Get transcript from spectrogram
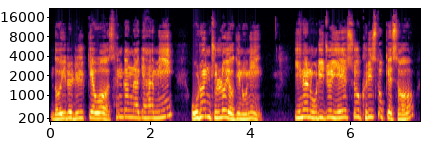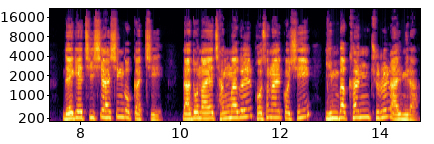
너희를 일깨워 생각나게 함이 옳은 줄로 여기노니 이는 우리 주 예수 그리스도께서 내게 지시하신 것 같이 나도 나의 장막을 벗어날 것이 임박한 줄을 알미라.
